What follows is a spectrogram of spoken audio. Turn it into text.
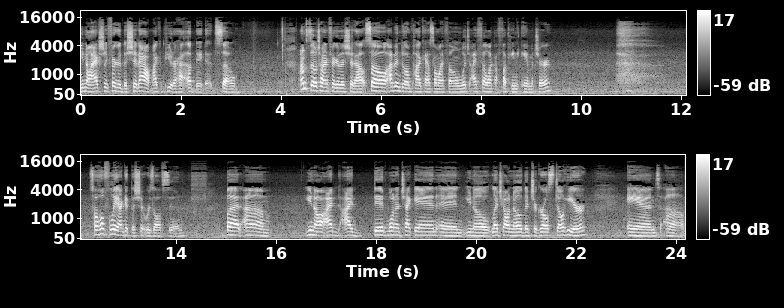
you know, I actually figured the shit out. My computer had updated. So I'm still trying to figure this shit out. So I've been doing podcasts on my phone, which I feel like a fucking amateur. so hopefully I get this shit resolved soon. But um, you know, I I did want to check in and, you know, let y'all know that your girl's still here. And um,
